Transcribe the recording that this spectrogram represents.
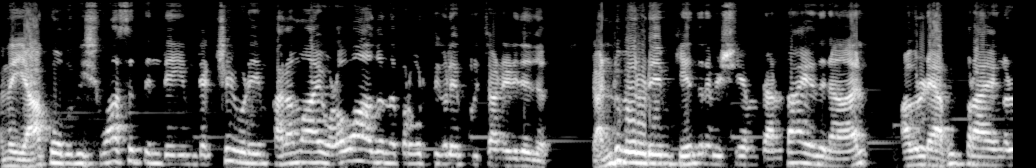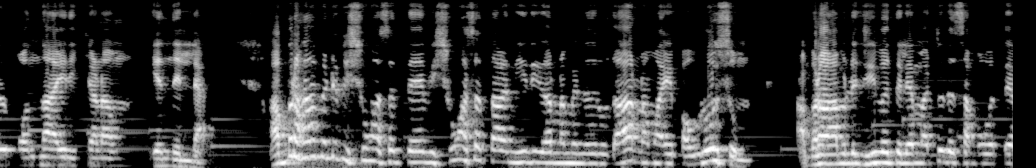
എന്നാൽ യാക്കോബ് വിശ്വാസത്തിന്റെയും രക്ഷയുടെയും ഫലമായി ഉളവാകുന്ന പ്രവൃത്തികളെ കുറിച്ചാണ് എഴുതിയത്. രണ്ടുപേരുടെയും കേന്ദ്ര വിഷയം രണ്ടായതിനാൽ അവരുടെ അഭിപ്രായങ്ങൾ ഒന്നായിരിക്കണം എന്നില്ല. അബ്രഹാമിന്റെ വിശ്വാസത്തെ വിശ്വാസത്താൽ നീതീകരണം എന്നതിന് ഉദാഹരണമായി പൗലോസും അബ്രഹാമിന്റെ ജീവിതത്തിലെ മറ്റൊരു സംഭവത്തെ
